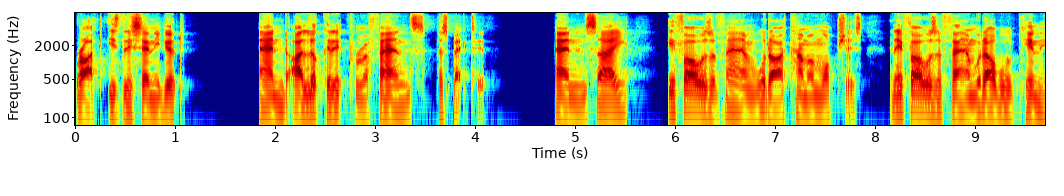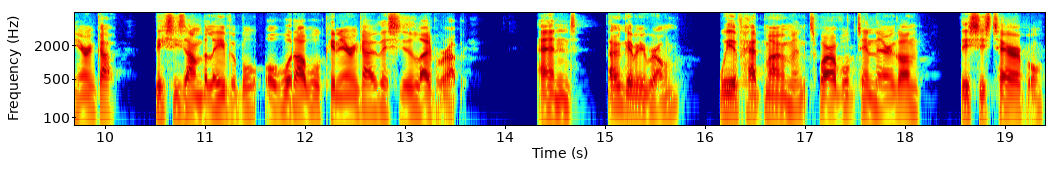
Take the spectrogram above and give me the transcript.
right, is this any good? And I look at it from a fan's perspective and say, if I was a fan, would I come and watch this? And if I was a fan, would I walk in here and go, this is unbelievable? Or would I walk in here and go, this is a load of rubbish? And don't get me wrong, we have had moments where I've walked in there and gone, this is terrible.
